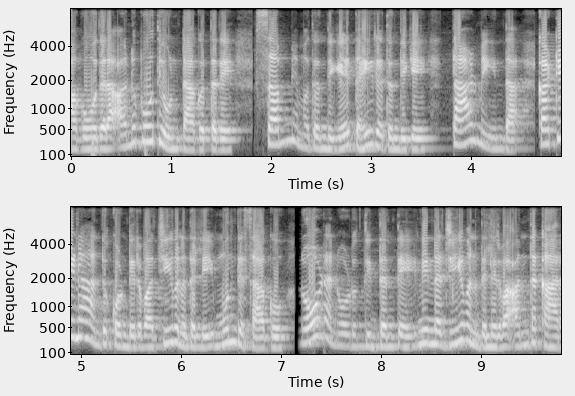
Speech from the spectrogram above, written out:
ಆಗುವುದರ ಅನುಭೂತಿ ಉಂಟಾಗುತ್ತದೆ. ಸಂಯಮದೊಂದಿಗೆ, ಧೈರ್ಯದೊಂದಿಗೆ, ತಾಳ್ಮೆಯಿಂದ ಕಠಿಣ ಅಂದುಕೊಂಡಿರುವ ಜೀವನದಲ್ಲಿ ಮುಂದೆ ಸಾಗು. ನೋಡ ನೋಡುತ್ತಿದ್ದಂತೆ ನಿನ್ನ ಜೀವನದಲ್ಲಿರುವ ಅಂಧಕಾರ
